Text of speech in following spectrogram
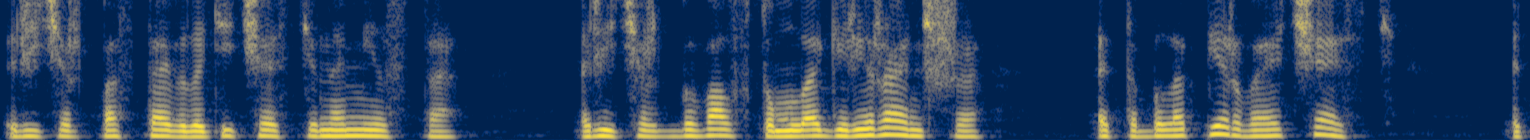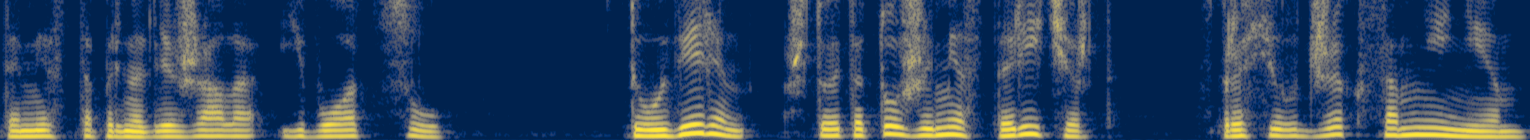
Ричард поставил эти части на место. Ричард бывал в том лагере раньше. Это была первая часть. Это место принадлежало его отцу. «Ты уверен, что это то же место, Ричард?» — спросил Джек с сомнением.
